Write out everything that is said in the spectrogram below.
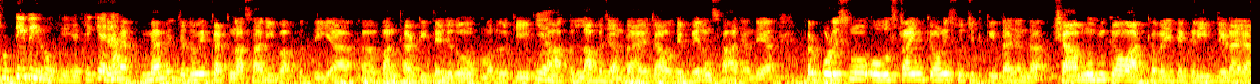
छुट्टी भी हो गई है ठीक है ना ਮੈਮ ਜਦੋਂ ਇਹ ਘਟਨਾ ਸਾਰੀ ਵਾਪਰਦੀ ਆ ਅ, 130 ਤੇ ਜਦੋਂ ਮਤਲਬ ਕਿ Yeah. ਆ, ਲੱਭ ਜਾਂਦਾ ਹੈ ਜਾਂ ਉਹਦੇ ਪੇਰੈਂਟਸ ਆ ਜਾਂਦੇ ਆ ਫਿਰ ਪੁਲਿਸ ਨੂੰ ਉਸ ਟਾਈਮ ਕਿਉਂ ਨਹੀਂ ਸੂਚਿਤ ਕੀਤਾ ਜਾਂਦਾ ਸ਼ਾਮ ਨੂੰ ਹੀ क्यों 8 बजे के करीब जड़ा या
